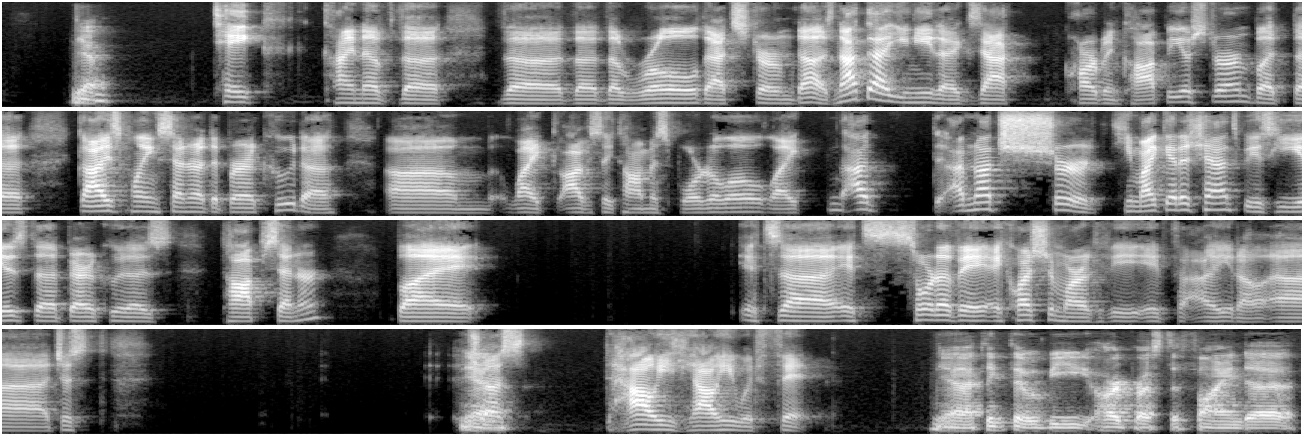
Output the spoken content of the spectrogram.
yeah take kind of the the the the role that Sturm does. Not that you need an exact carbon copy of Sturm, but the guys playing center at the Barracuda, um, like obviously Thomas Bordeleau, like I, I'm not sure he might get a chance because he is the Barracuda's top center, but it's uh it's sort of a, a question mark if he, if uh, you know uh just yeah. just how he how he would fit. Yeah, I think that would be hard pressed to find uh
